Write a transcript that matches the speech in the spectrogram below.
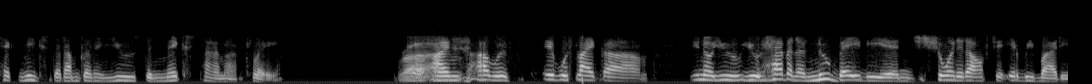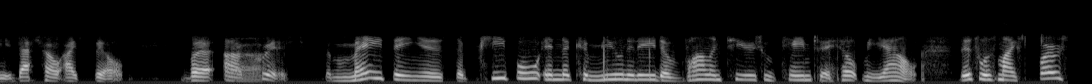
techniques that I'm going to use the next time I play. Right. So I'm I was it was like um you know you you having a new baby and showing it off to everybody. That's how I felt. But uh Wow. Chris, the main thing is the people in the community, the volunteers who came to help me out. This was my first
